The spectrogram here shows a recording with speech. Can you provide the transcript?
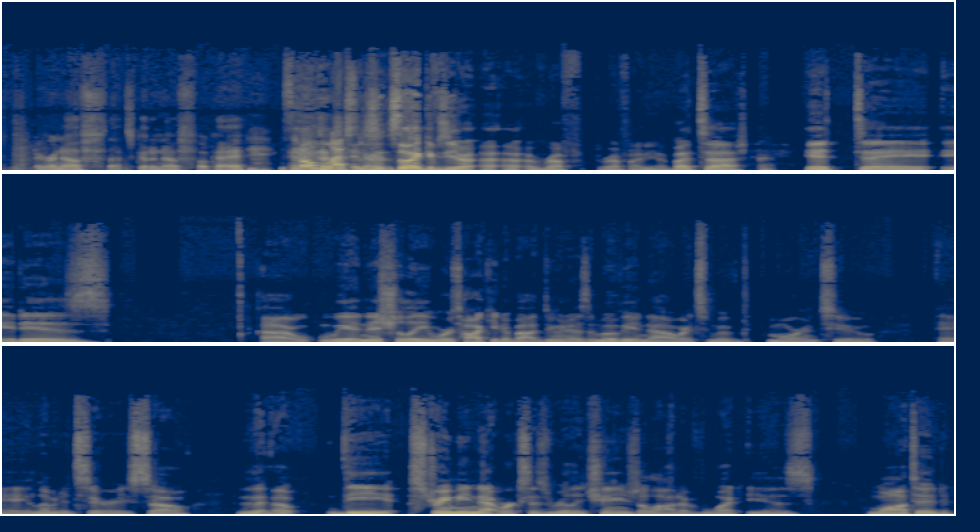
fair enough. That's good enough. Okay. It's an old western. so that gives you a, a, a rough rough idea. But uh, sure. it uh, it is. Uh, we initially were talking about doing it as a movie, and now it's moved more into a limited series. So the hmm. uh, the streaming networks has really changed a lot of what is wanted,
